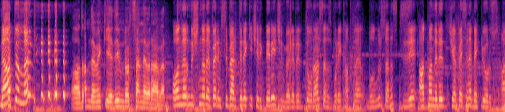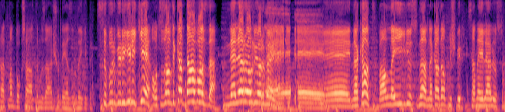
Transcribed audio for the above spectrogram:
ne yapıyorsun lan? Adam demek ki 7-24 senle beraber. Onların dışında da efendim siber trek içerikleri için böyle Reddit'te uğrarsanız buraya katkıda bulunursanız sizi Atman Reddit cephesine bekliyoruz. Aratman 96'mız ha şurada yazıldığı gibi. 0,2 36 kat daha fazla. Neler oluyor böyle? Eee. Eee knockout. Vallahi iyi gidiyorsun ha. Knockout 61. Sana helal olsun.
